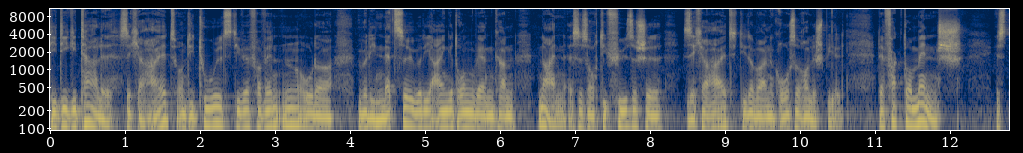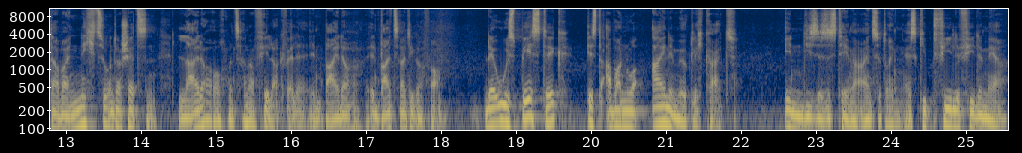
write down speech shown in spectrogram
die digitale Sicherheit und die Tools, die wir verwenden oder über die Netze, über die eingedrungen werden kann. Nein, es ist auch die physische Sicherheit, die dabei eine große Rolle spielt. Der Faktor Mensch ist dabei nicht zu unterschätzen. Leider auch mit seiner Fehlerquelle in, beider, in beidseitiger Form. Der USB-Stick ist aber nur eine Möglichkeit, in diese Systeme einzudringen. Es gibt viele, viele mehr.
